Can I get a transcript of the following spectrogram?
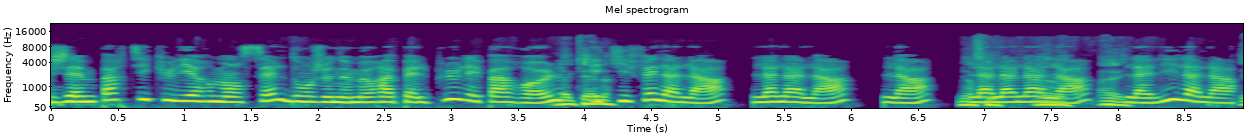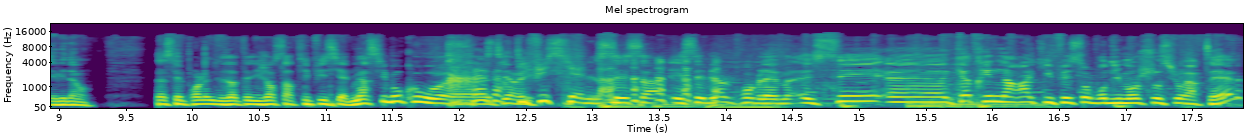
J'aime particulièrement celle dont je ne me rappelle plus les paroles, Laquelle? et qui fait la la, la la la, la, Merci. la la la Ah la, ah la li la la. Évidemment. Ça, c'est le problème des intelligences artificielles. Merci beaucoup, euh, Très Thierry. artificiel, là. C'est ça, et c'est bien le problème. C'est euh, Catherine Lara qui fait son bon dimanche chaud sur RTL.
